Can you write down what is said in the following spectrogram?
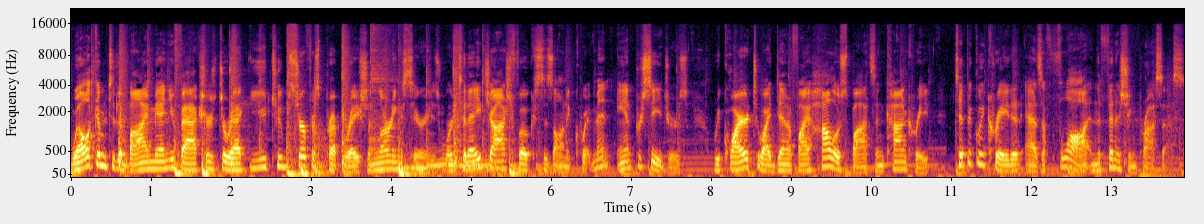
Welcome to the Buy Manufacturers Direct YouTube Surface Preparation Learning Series, where today Josh focuses on equipment and procedures required to identify hollow spots in concrete typically created as a flaw in the finishing process.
